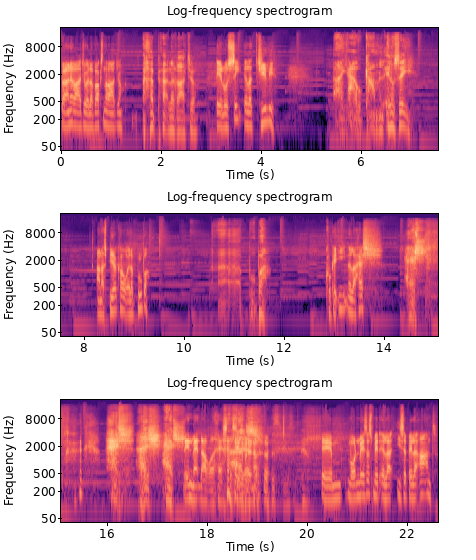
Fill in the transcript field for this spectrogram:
Børneradio eller voksenradio? Børneradio. LOC eller Gilly? Ah, jeg er jo gammel. LOC. Anders Birkov eller Bubber? Uh, Bubber. Kokain eller hash? Hash. Hash. Hash. Hash. Det er en mand, der har røget hash, der siger det på den måde. øhm, Morten Messerschmidt eller Isabella Arndt?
